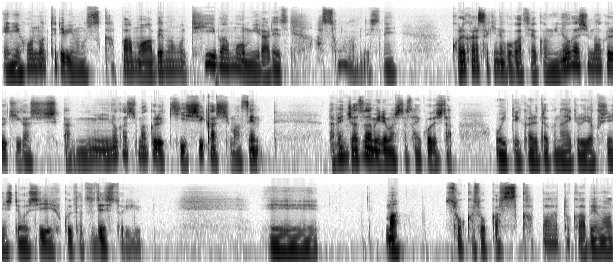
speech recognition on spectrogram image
日本のテレビもスカパーもアベマも TVer も見られず、あ、そうなんですね。これから先のご活躍を見逃しまくる気がし、あ見逃しまくる気しかしません。ラベンジャーズは見れました。最高でした。置いていかれたくないけど躍進してほしい複雑ですという。えー、まあそっかそっか。スカパーとかアベマ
